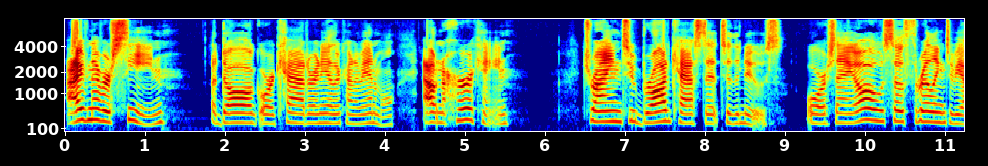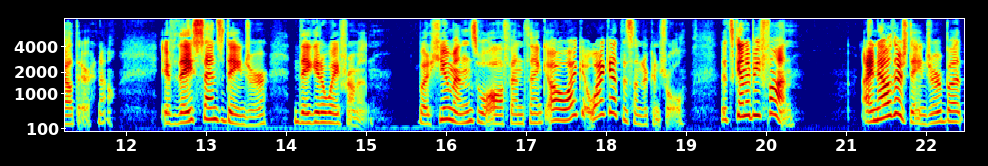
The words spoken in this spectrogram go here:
I've never seen a dog or a cat or any other kind of animal out in a hurricane trying to broadcast it to the news or saying, oh, it was so thrilling to be out there. No. If they sense danger they get away from it. But humans will often think, oh, I get, I get this under control. It's going to be fun. I know there's danger, but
